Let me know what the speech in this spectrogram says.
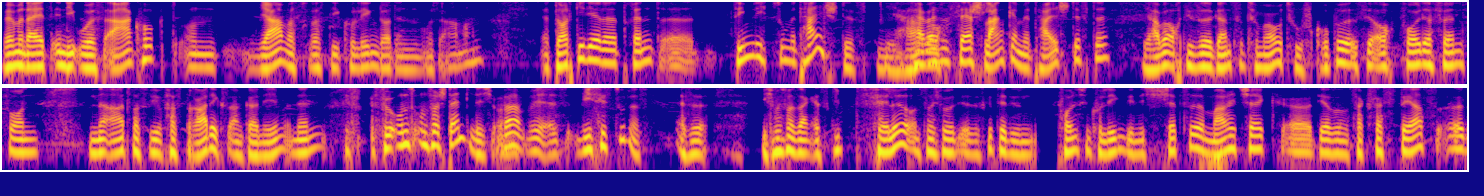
Wenn man da jetzt in die USA guckt und ja, was, was die Kollegen dort in den USA machen, dort geht ja der Trend äh, ziemlich zu Metallstiften. Ja, Teilweise sehr schlanke Metallstifte. Ja, aber auch diese ganze Tomorrow Tooth Gruppe ist ja auch voll der Fan von einer Art, was wir fast Radix-Anker nennen. Für uns unverständlich, oder? Ja. Wie, wie siehst du das? Also, ich muss mal sagen, es gibt Fälle und zum Beispiel, es gibt ja diesen polnischen Kollegen, den ich schätze, Maricek, äh, der so ein Success Stairs äh,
